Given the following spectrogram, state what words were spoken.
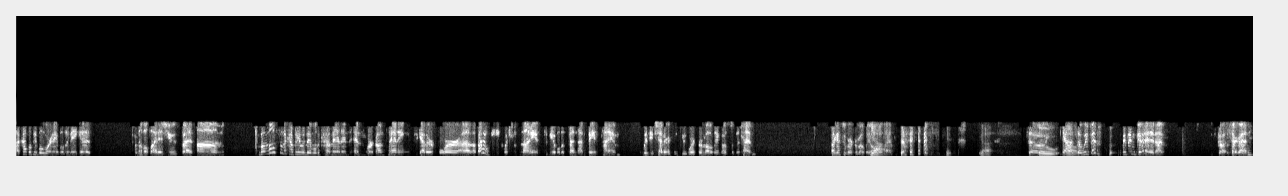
A couple people weren't able to make it, a couple flight issues, but um, but most of the company was able to come in and, and work on planning together for uh, about a week, which was nice to be able to spend that face time with each other since we work remotely most of the time. I guess we work remotely yeah. all the time. yeah. So, So, yeah, uh, so we've been we've been good. I'm, go, sorry, go ahead.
